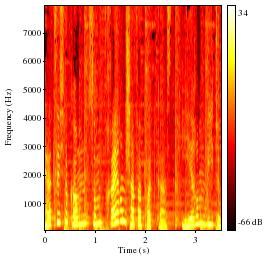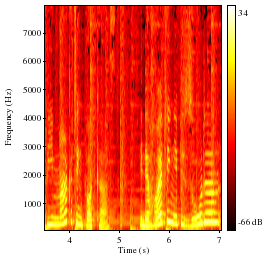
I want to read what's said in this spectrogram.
Herzlich willkommen zum Freiraumschaffer Podcast, Ihrem B2B Marketing Podcast. In der heutigen Episode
